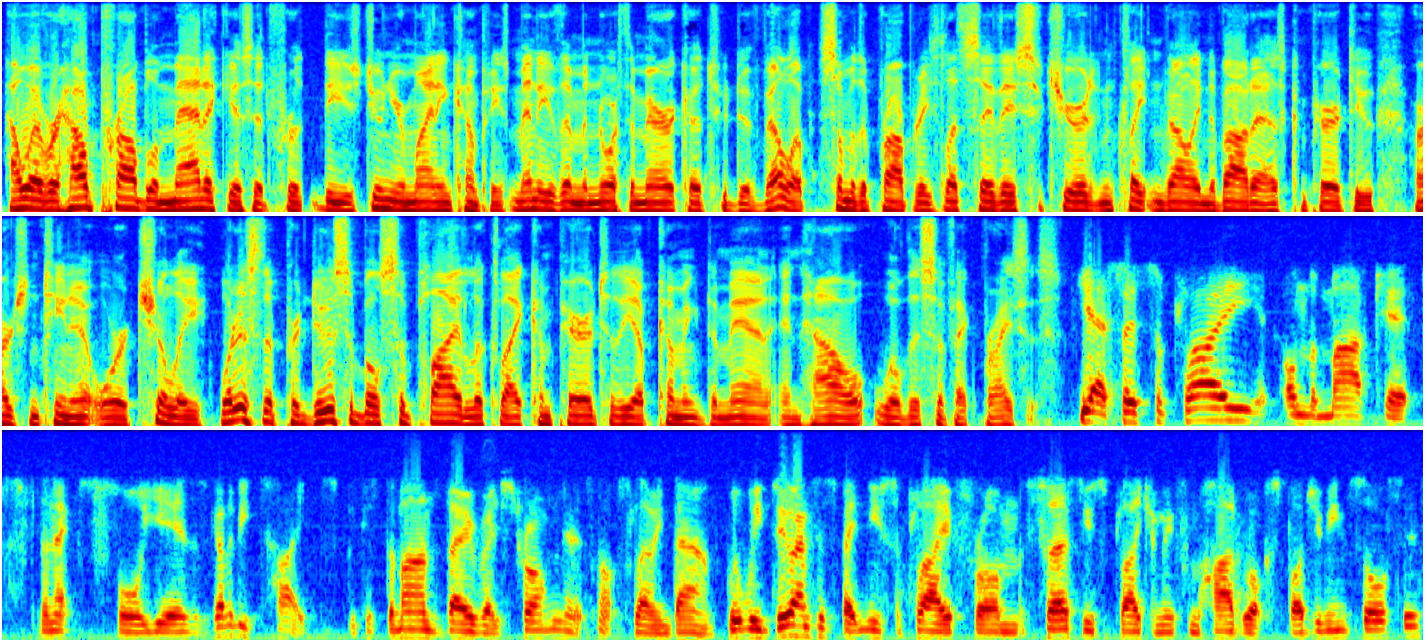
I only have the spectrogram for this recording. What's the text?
However, how problematic is it for these junior mining companies, many of them in North America, to develop some of the properties, let's say they secured in Clayton Valley, Nevada, as compared to Argentina or Chile? What does the producible supply look like compared to the upcoming demand, and how will this affect prices? Yeah, so supply on the market for the next four years is going to be tight because demand's very, very strong and it's not slowing down. But we do anticipate new supply from, first new supply coming from hard rock spodumene sources.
